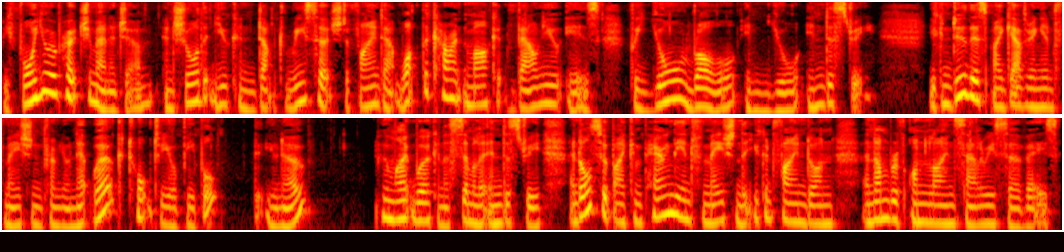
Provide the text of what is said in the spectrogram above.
Before you approach your manager, ensure that you conduct research to find out what the current market value is for your role in your industry. You can do this by gathering information from your network, talk to your people that you know, who might work in a similar industry, and also by comparing the information that you can find on a number of online salary surveys.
